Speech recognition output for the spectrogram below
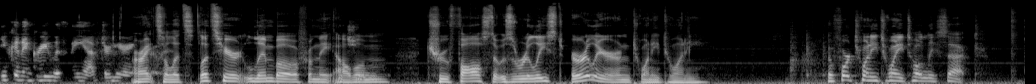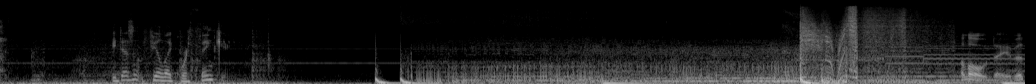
you can agree with me after hearing. It. All right, so let's let's hear Limbo from the album True False that was released earlier in 2020. Before 2020 totally sucked. It doesn't feel like we're thinking. Hello, David.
